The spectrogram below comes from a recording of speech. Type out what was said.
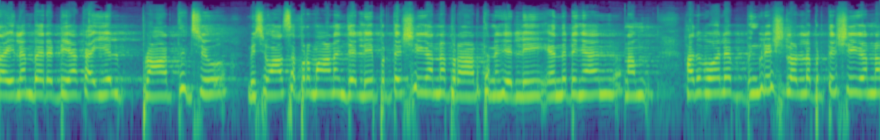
തൈലം പുരട്ടി ആ കയ്യിൽ പ്രാർത്ഥിച്ചു. വിശ്വാസ പ്രമാണം ചൊല്ലി പ്രത്യക്ഷീകരണ പ്രാർത്ഥന ചൊല്ലി. എന്നിട്ട് ഞാൻ അതുപോലെ ഇംഗ്ലീഷിലുള്ള പ്രത്യക്ഷീകരണ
